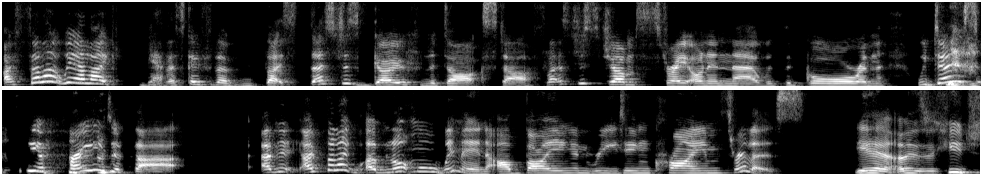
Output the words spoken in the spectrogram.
I feel like we are like, yeah, let's go for the let's let's just go for the dark stuff. Let's just jump straight on in there with the gore, and we don't seem to be afraid of that and it, I feel like a lot more women are buying and reading crime thrillers. Yeah, I mean, there's a huge,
